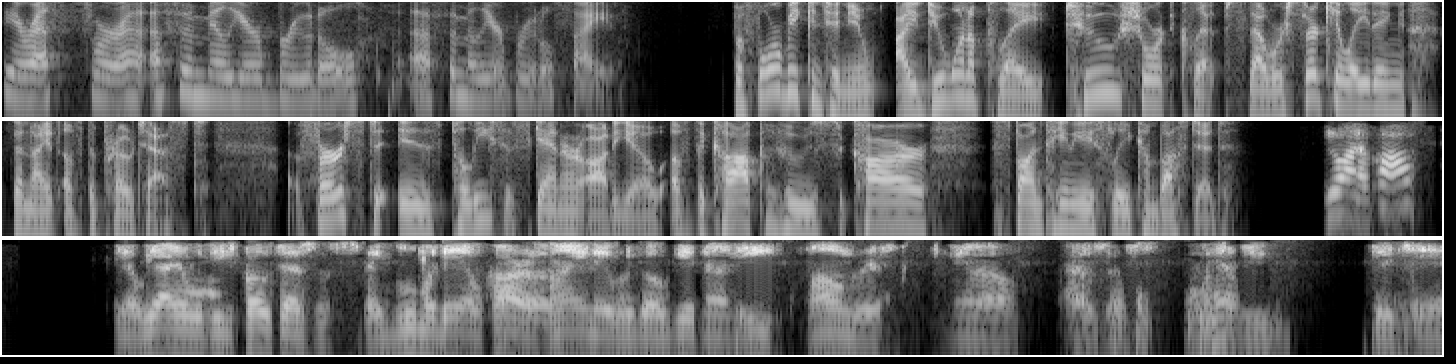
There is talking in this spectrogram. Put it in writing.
the arrests were a, a familiar brutal a familiar brutal sight. Before we continue, I do want to play two short clips that were circulating the night of the protest. First is police scanner audio of the cop whose car spontaneously combusted. You want to call? Yeah, we out here with these protesters. They blew my damn car up. I ain't able to go get nothing to eat. I'm hungry. You know, I was just whenever you get a.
